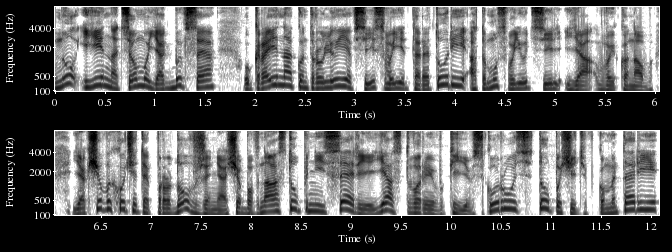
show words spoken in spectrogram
Ну і на цьому якби все. Україна контролює всі свої території, а тому свою ціль я виконав. Якщо ви хочете продовження, щоб в наступній серії я створив Київську Русь, то пишіть в коментарі,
